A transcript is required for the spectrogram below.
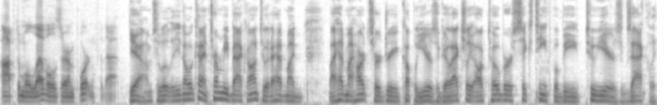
optimal levels are important for that. Yeah, absolutely. You know what kind of turned me back onto it? I had my I had my heart surgery a couple years ago. Actually, October 16th will be 2 years exactly.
